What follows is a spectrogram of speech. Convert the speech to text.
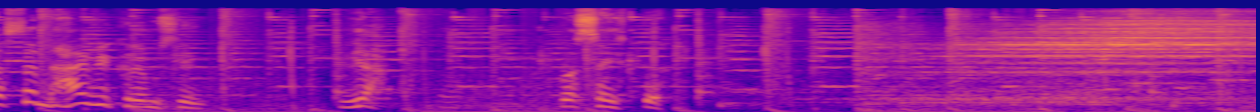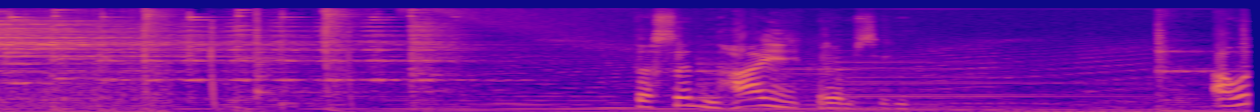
तसं नाही विक्रम सिंग या बसा इथं. तसं नाही विक्रम सिंग अहो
